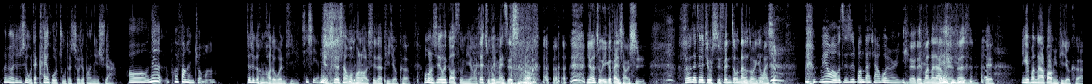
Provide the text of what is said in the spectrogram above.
放啤酒花就是我在开火煮的时候就放进去啊。哦，那会放很久吗？这是个很好的问题，谢谢。你很适合上王鹏老师的啤酒课，王鹏老师会告诉你哦，在煮配麦汁的时候，你要煮一个半小时，然后在这个九十分钟当中，你干嘛想？没有啊，我只是帮大家问而已。对对，帮大家问，但是对，你可以帮大家报名啤酒课啊。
